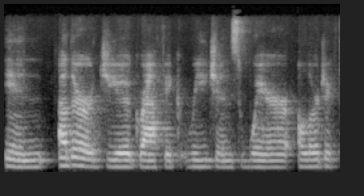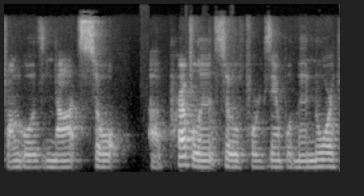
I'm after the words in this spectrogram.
in other geographic regions where allergic fungal is not so uh, prevalent, so for example, in the north,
